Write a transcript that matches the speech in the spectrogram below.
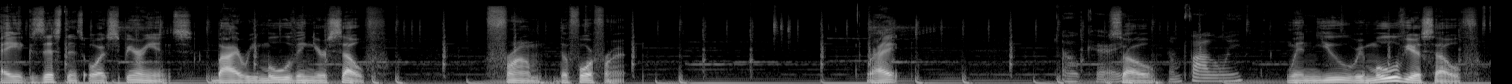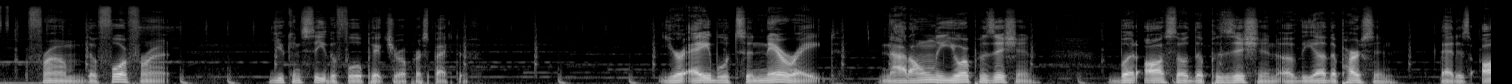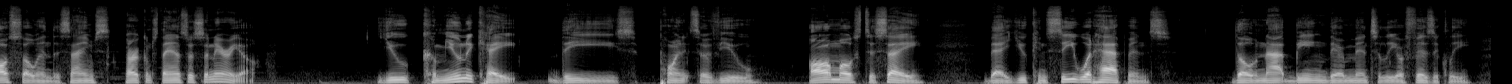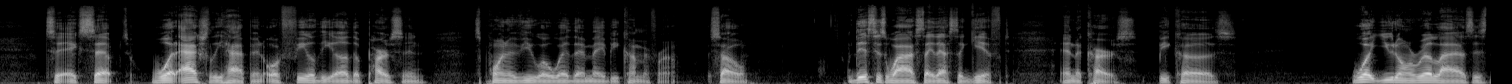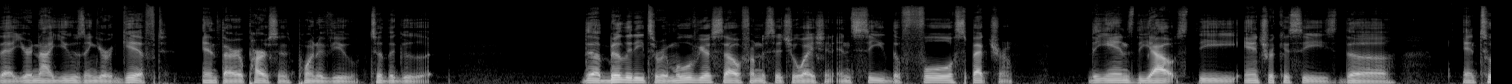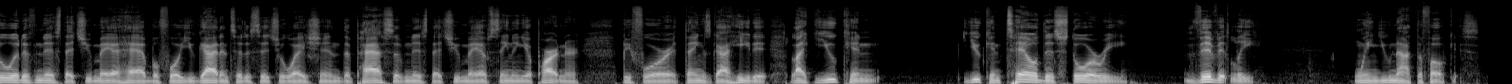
a existence or experience by removing yourself from the forefront. Right? Okay. So I'm following. When you remove yourself from the forefront, you can see the full picture or perspective. You're able to narrate not only your position, but also the position of the other person that is also in the same circumstance or scenario. You communicate these points of view almost to say that you can see what happens, though not being there mentally or physically, to accept what actually happened or feel the other person's point of view or where they may be coming from. So, this is why I say that's a gift and a curse because what you don't realize is that you're not using your gift in third person's point of view to the good. The ability to remove yourself from the situation and see the full spectrum, the ins, the outs, the intricacies, the intuitiveness that you may have had before you got into the situation, the passiveness that you may have seen in your partner before things got heated. Like you can you can tell this story vividly when you not the focus.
